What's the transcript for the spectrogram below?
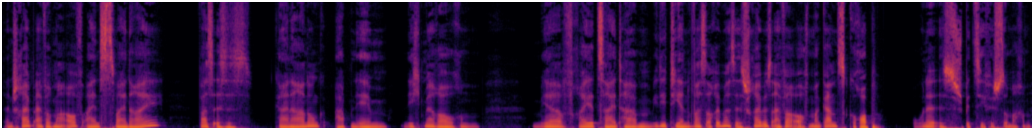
Dann schreib einfach mal auf eins, zwei, drei. Was ist es? Keine Ahnung, abnehmen, nicht mehr rauchen, mehr freie Zeit haben, meditieren, was auch immer es ist. Schreibe es einfach auf, mal ganz grob, ohne es spezifisch zu machen.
